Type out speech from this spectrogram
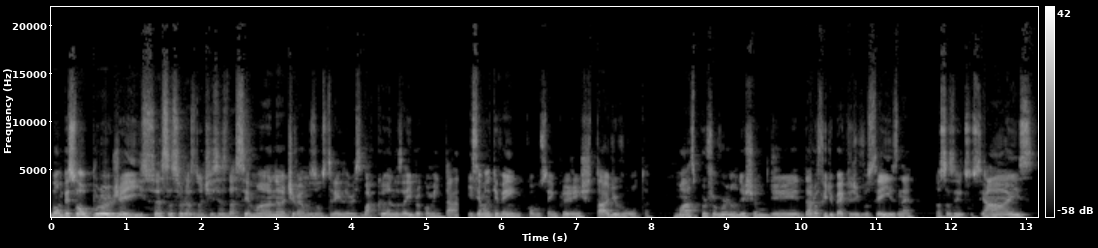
Bom, pessoal, por hoje é isso. Essas foram as notícias da semana. Tivemos uns trailers bacanas aí para comentar. E semana que vem, como sempre, a gente está de volta. Mas, por favor, não deixem de dar o feedback de vocês, né? Nossas redes sociais,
